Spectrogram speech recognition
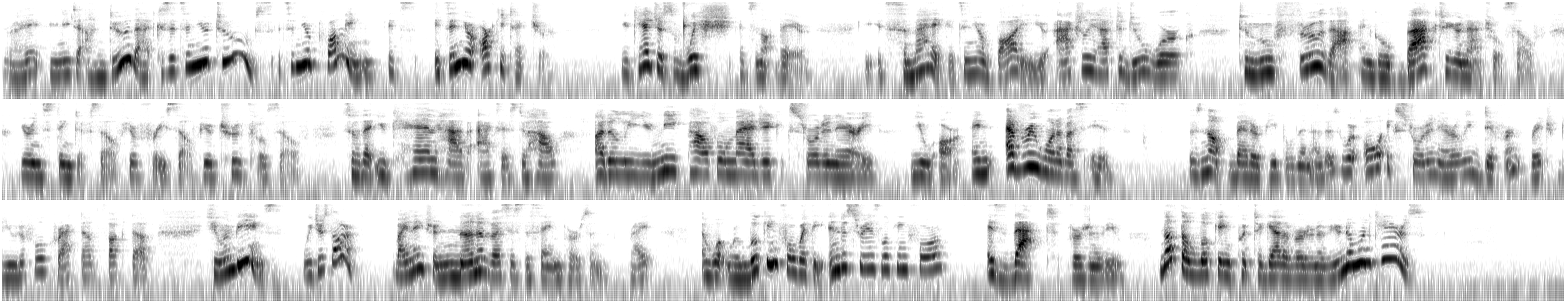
right? You need to undo that because it's in your tubes, it's in your plumbing, it's it's in your architecture. You can't just wish it's not there. It's somatic, it's in your body. You actually have to do work to move through that and go back to your natural self, your instinctive self, your free self, your truthful self, so that you can have access to how utterly unique, powerful, magic, extraordinary, you are. And every one of us is. There's not better people than others. We're all extraordinarily different, rich, beautiful, cracked up, fucked up human beings. We just are by nature. None of us is the same person, right? And what we're looking for, what the industry is looking for, is that version of you, not the looking put together version of you. No one cares.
